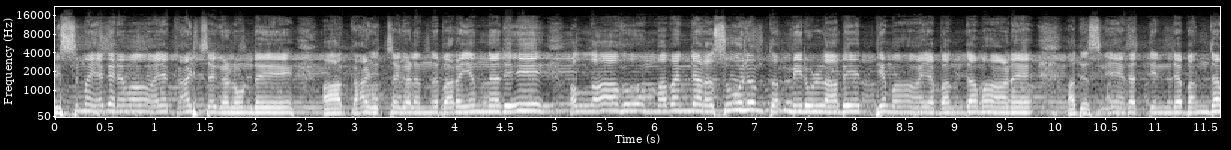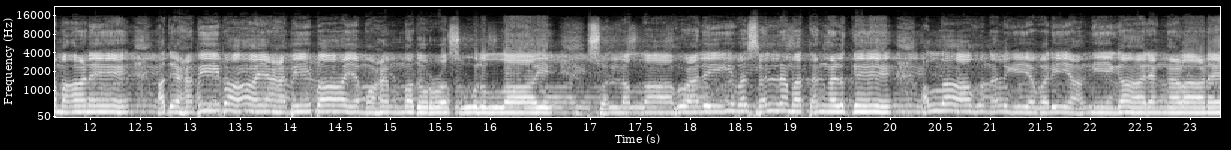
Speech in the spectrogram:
വിസ്മയകരമായ കാഴ്ചകളുണ്ട്. ആ കാഴ്ചകൾ എന്ന് പറയുന്നത് അള്ളാഹുവും അവന്റെ റസൂലും തമ്മിലുള്ള അഭേദ്യമായ ബന്ധമാണ്. അത് സ്നേഹത്തിന്റെ ബന്ധമാണ്. അത് ഹബീബായ ഹബീബായ മുഹമ്മദുർ റസൂലുള്ളാഹി സ്വല്ലല്ലാഹു അലൈഹി വസല്ലമ തങ്ങൾക്ക് അള്ളാഹു നൽകിയ വലിയ അംഗീകാരങ്ങളാണ്.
